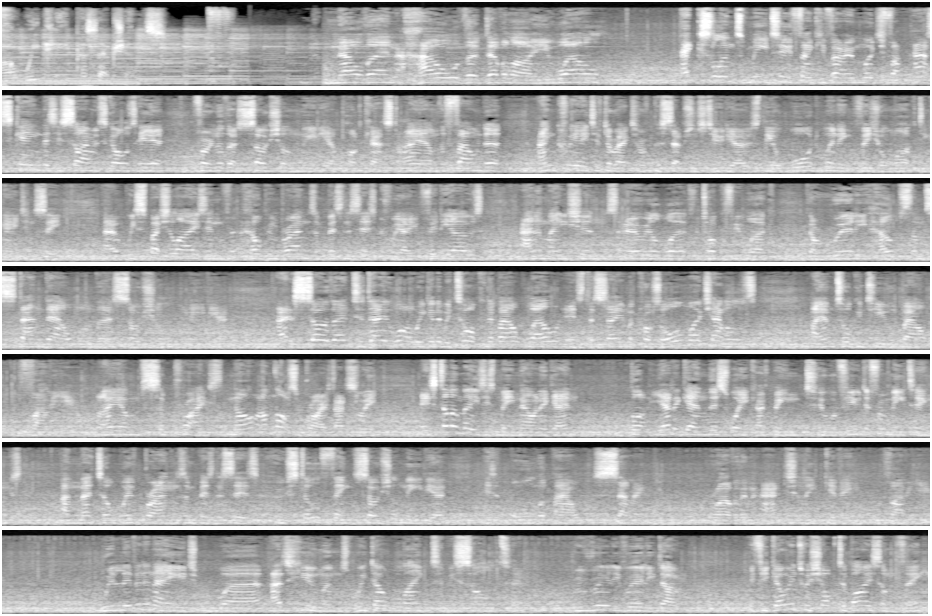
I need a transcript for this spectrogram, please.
our weekly perceptions. Now then, how the devil are you? Well, excellent, me too. Thank you very much for asking. This is Simon Scholes here for another social media podcast. I am the founder and creative director of Perception Studios, the award winning visual marketing agency. Uh, we specialize in helping brands and businesses create videos, animations, aerial work, photography work that really helps them stand out on their social media. Uh, so then, today, what are we going to be talking about? Well, it's the same across all my channels. I am talking to you about value. I am surprised. No, I'm not surprised actually. It still amazes me now and again. But yet again, this week I've been to a few different meetings and met up with brands and businesses who still think social media is all about selling rather than actually giving value. We live in an age where, as humans, we don't like to be sold to. We really, really don't. If you go into a shop to buy something,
